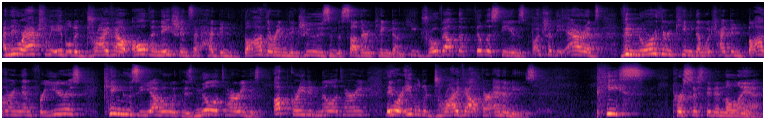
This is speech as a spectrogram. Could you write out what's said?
and they were actually able to drive out all the nations that had been bothering the Jews in the southern kingdom. He drove out the Philistines, a bunch of the Arabs, the northern kingdom, which had been bothering them for years. King Uzziah, with his military, his upgraded military, they were able to drive out their enemies. Peace persisted in the land.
